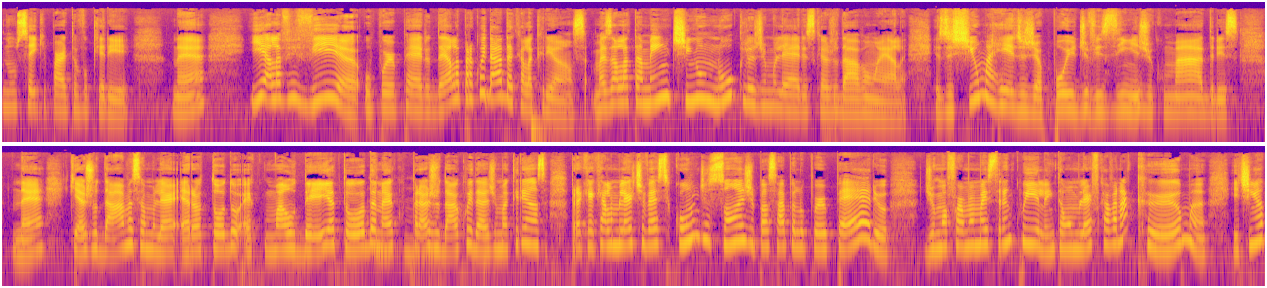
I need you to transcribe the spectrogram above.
não sei que parto eu vou querer, né? E ela vivia o puerpério dela para cuidar daquela criança. Mas ela também tinha um núcleo de mulheres que ajudavam ela. Existia uma rede de apoio de vizinhas, de comadres né? Que ajudava essa mulher, era todo, é uma aldeia toda, né? Uhum. Para ajudar a cuidar de uma criança. Para que aquela mulher tivesse condições de passar pelo puerpério de uma forma mais tranquila. Então a mulher ficava na cama e tinha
